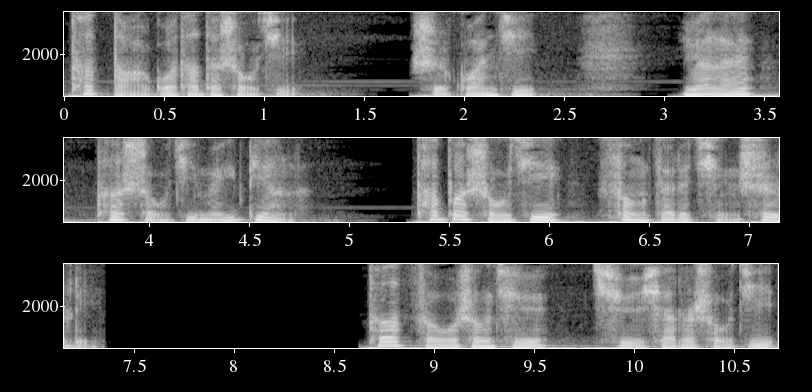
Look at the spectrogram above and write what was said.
他打过他的手机，是关机。原来他手机没电了，他把手机放在了寝室里。他走上去取下了手机，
